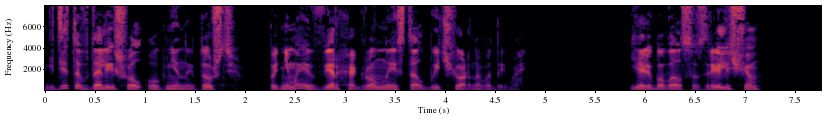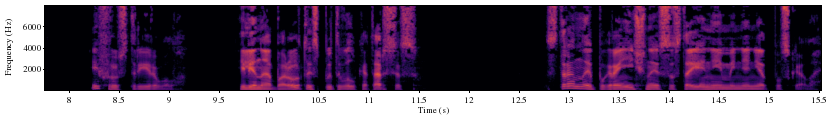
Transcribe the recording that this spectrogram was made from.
Где-то вдали шел огненный дождь, поднимая вверх огромные столбы черного дыма. Я любовался зрелищем и фрустрировал. Или наоборот, испытывал катарсис. Странное пограничное состояние меня не отпускало.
